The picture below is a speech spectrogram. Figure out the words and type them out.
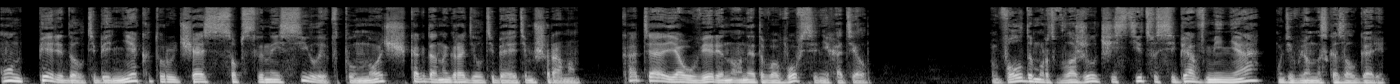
он передал тебе некоторую часть собственной силы в ту ночь, когда наградил тебя этим шрамом. Хотя, я уверен, он этого вовсе не хотел. Волдеморт вложил частицу себя в меня?» – удивленно сказал Гарри.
